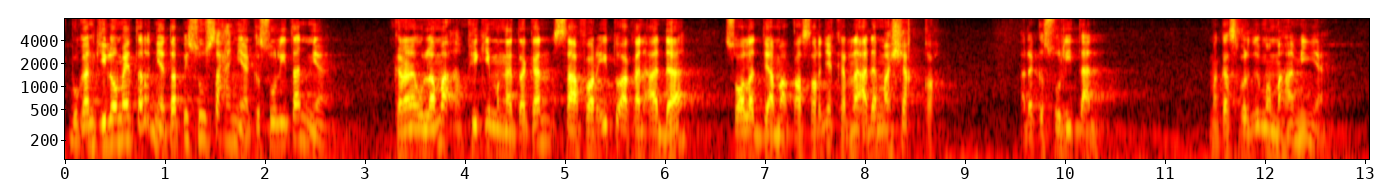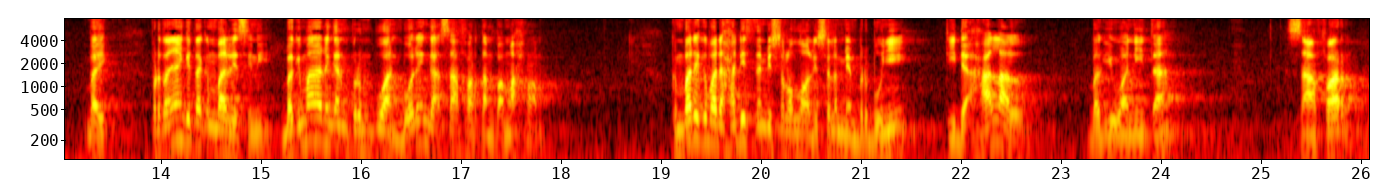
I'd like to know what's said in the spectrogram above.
Bukan kilometernya tapi susahnya, kesulitannya. Karena ulama fikih mengatakan safar itu akan ada sholat jamak kasarnya karena ada masyakkah. Ada kesulitan. Maka seperti itu memahaminya. Baik, pertanyaan kita kembali di sini. Bagaimana dengan perempuan? Boleh nggak safar tanpa mahram? Kembali kepada hadis Nabi Shallallahu Alaihi Wasallam yang berbunyi tidak halal bagi wanita safar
